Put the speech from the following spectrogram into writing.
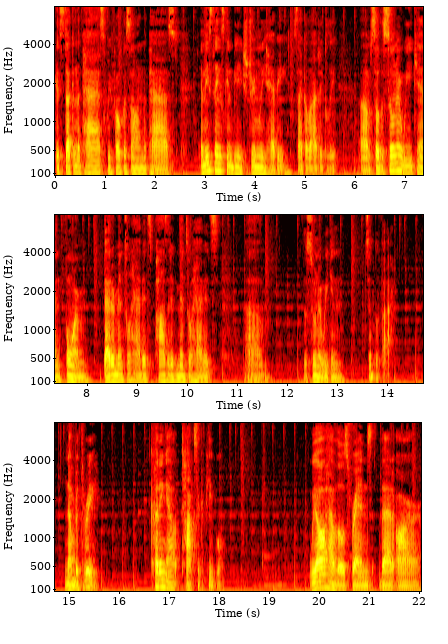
get stuck in the past. We focus on the past. And these things can be extremely heavy psychologically. Um, so the sooner we can form better mental habits, positive mental habits, um, the sooner we can simplify. Number three, cutting out toxic people. We all have those friends that are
